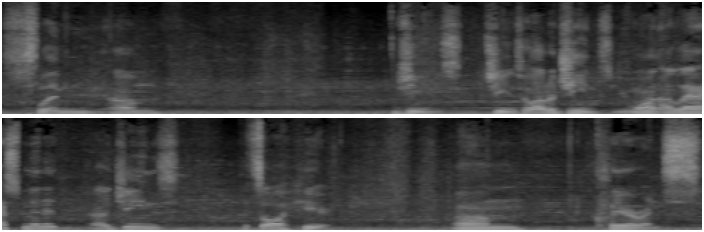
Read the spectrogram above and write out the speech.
Slim um, jeans, jeans. A lot of jeans. You want a last minute uh, jeans? It's all here. Um, clearance.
